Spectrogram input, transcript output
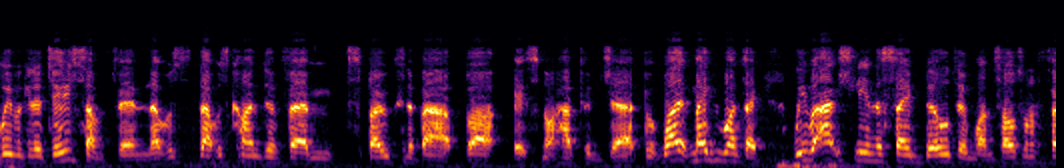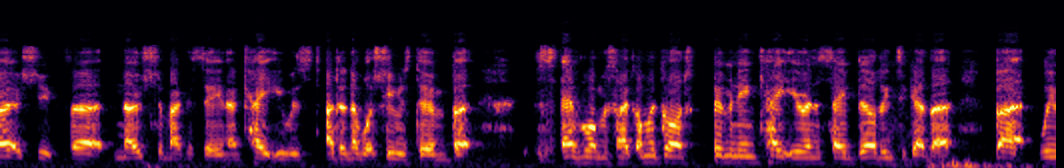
we were going to do something. That was that was kind of um, spoken about, but it's not happened yet. But why, maybe one day. We were actually in the same building once. I was on a photo shoot for Notion magazine, and Katie was. I don't know what she was doing, but everyone was like, "Oh my god, Bimini and Katie are in the same building together." But we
